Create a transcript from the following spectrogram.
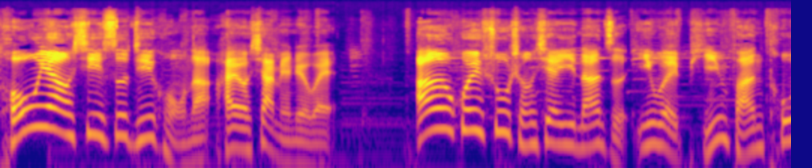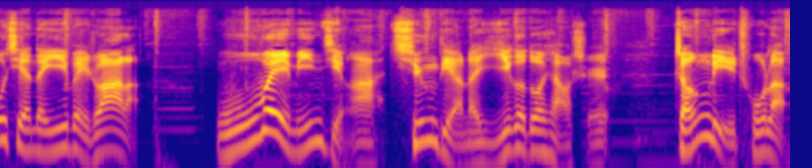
同样细思极恐的还有下面这位：安徽舒城县一男子因为频繁偷窃内衣被抓了，五位民警啊清点了一个多小时，整理出了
